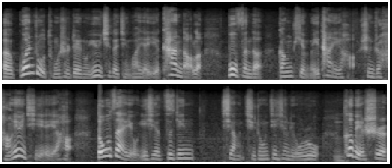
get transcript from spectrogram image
呃关注，同时这种预期的情况下，也看到了部分的钢铁、煤炭也好，甚至航运企业也好，都在有一些资金向其中进行流入，特别是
